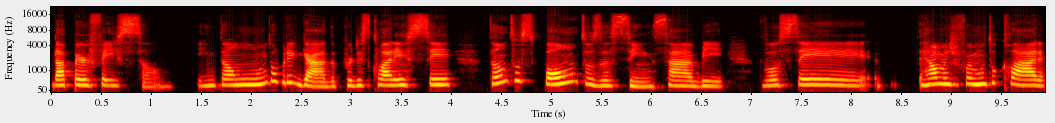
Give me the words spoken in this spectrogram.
da perfeição. Então, muito obrigada por esclarecer tantos pontos assim, sabe? Você realmente foi muito clara.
